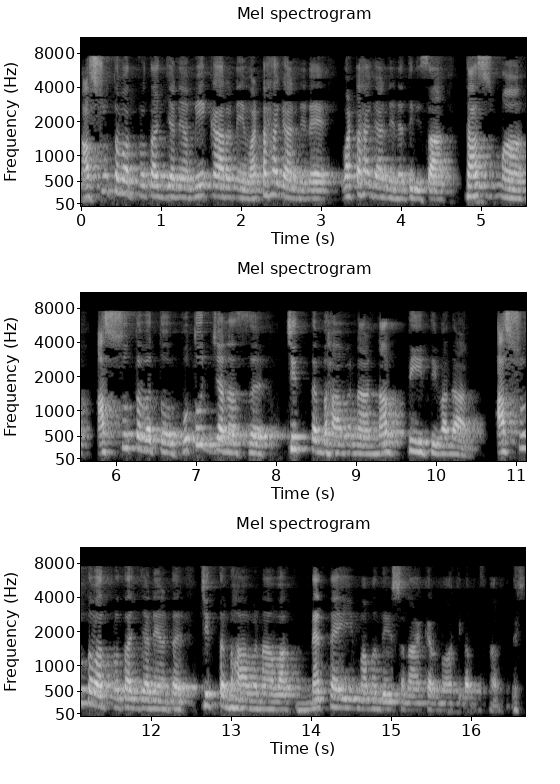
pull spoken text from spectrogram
අසෘතවත් ප්‍රතඥයා මේ කාරණේ වටහා ගන්නෙ නැහැ. වටහා ගන්නෙ නැති නිසා තස්මා අසෘතවතෝ පුතුජනස චිත්ත භාවනා නත්තිති වදාමි. අසෘතවත් ප්‍රතඥයාට චිත්ත භාවනාවක් නැතයි මම දේශනා කරනවා කියලා බුදුහාමුදුරුවෝ.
